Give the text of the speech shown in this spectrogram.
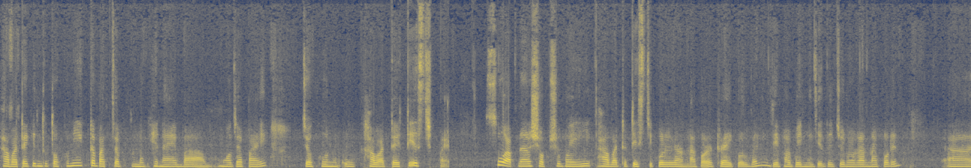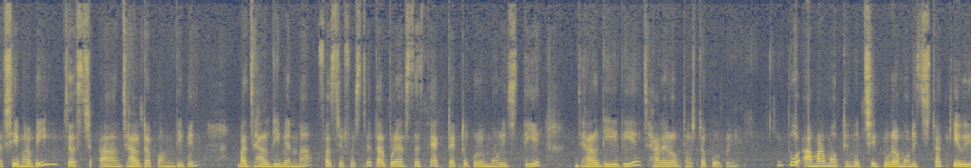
খাবারটা কিন্তু তখনই একটা বাচ্চা মুখে নেয় বা মজা পায় যখন ও খাবারটায় টেস্ট পায়। সো আপনারা সবসময়ই খাবারটা টেস্টি করে রান্না করা ট্রাই করবেন, যেভাবে নিজেদের জন্য রান্না করেন। সেভাবেই জাস্ট ঝালটা কম দিবেন বা ঝাল দিবেন না ফার্স্টে ফার্স্টে তারপরে আস্তে আস্তে একটা একটা করে মরিচ দিয়ে, ঝাল দিয়ে দিয়ে ঝালের অভ্যাসটা করবেন। কিন্তু আমার মতে হচ্ছে গুঁড়া মরিচটা কেউই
